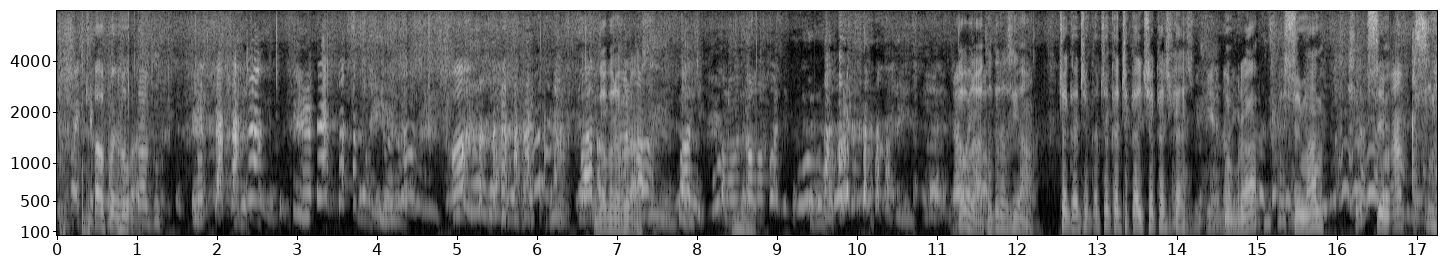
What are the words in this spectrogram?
Kurwa, jeszcze Dawaj, po progu. Dobra, w las. Dobra, to teraz ja. Czekaj, czekaj, czekaj, czekaj, czekaj, czekaj. Dobra, trzymam, trzymam, trzymam,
